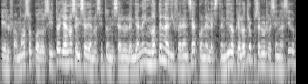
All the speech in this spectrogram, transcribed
El famoso codocito. Ya no se dice dianocito ni célula indiana. Y noten la diferencia con el extendido, que el otro pues era un recién nacido.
